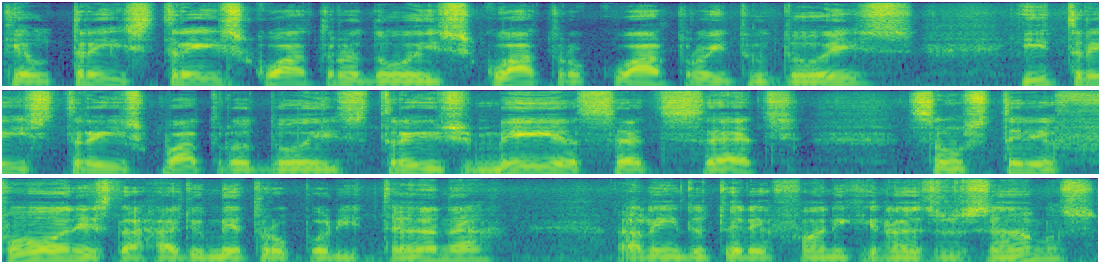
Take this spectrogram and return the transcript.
que é o 3342-4482 e 3342-3677, são os telefones da Rádio Metropolitana, além do telefone que nós usamos,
